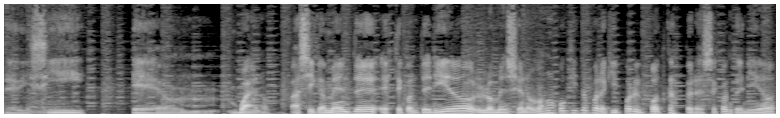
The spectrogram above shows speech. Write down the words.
de DC. Eh, bueno, básicamente este contenido lo mencionamos un poquito por aquí por el podcast, pero ese contenido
